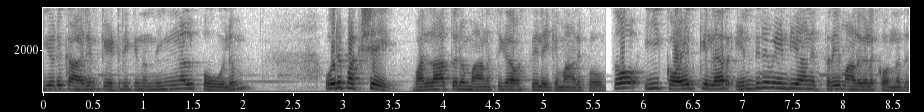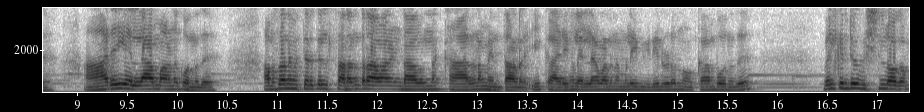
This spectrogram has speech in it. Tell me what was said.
ഈ ഒരു കാര്യം കേട്ടിരിക്കുന്ന നിങ്ങൾ പോലും ഒരു പക്ഷേ വല്ലാത്തൊരു മാനസികാവസ്ഥയിലേക്ക് മാറിപ്പോകും സോ ഈ കോയറ്റ് കില്ലർ എന്തിനു വേണ്ടിയാണ് ഇത്രയും ആളുകളെ കൊന്നത്? ആരെയെല്ലാമാണ് കൊന്നത്? അവസാനം ഇത്തരത്തിൽ സറണ്ടർ ആവാൻ ഉണ്ടാവുന്ന കാരണം എന്താണ്? ഈ കാര്യങ്ങളെല്ലാമാണ് നമ്മൾ ഈ വീഡിയോയിലൂടെ നോക്കാൻ പോകുന്നത്. വെൽക്കം ടു വിഷൻ ലോകം.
